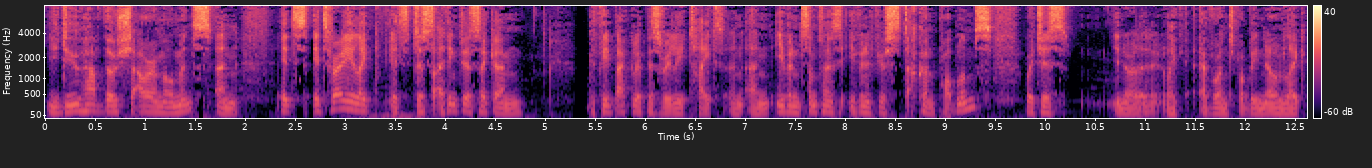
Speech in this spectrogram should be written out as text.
you do have those shower moments, and it's it's very like it's just I think it's like um the feedback loop is really tight and, and even sometimes even if you're stuck on problems which is you know like everyone's probably known like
